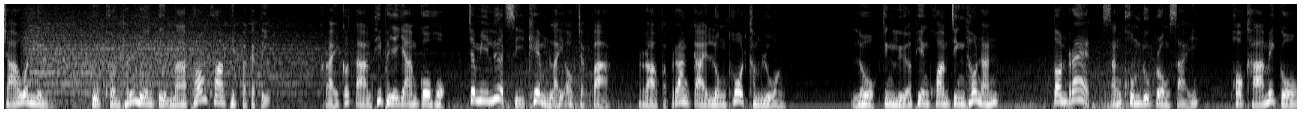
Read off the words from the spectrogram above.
เช้าวันหนึ่ง ผู้คนทั้งเมืองตื่นมาพร้อมความผิดปกติ ใครก็ตามที่พยายามโกหก จะมีเลือดสีเข้มไหลออกจากปาก ราวกับร่างกายลงโทษคำลวง โลกจึงเหลือเพียงความจริงเท่านั้น ตอนแรกสังคมดูโปร่งใส พ่อค้าไม่โกง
